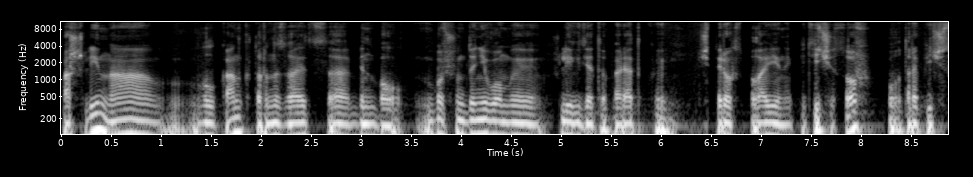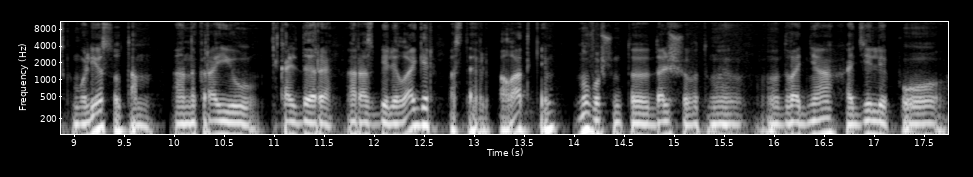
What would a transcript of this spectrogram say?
пошли на вулкан, который называется Бенбоу. В общем, до него мы шли где-то порядка четырех с половиной пяти часов по тропическому лесу. Там а, на краю кальдеры разбили лагерь, поставили палатки. Ну, в общем-то, дальше вот мы два дня ходили по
